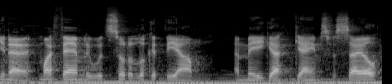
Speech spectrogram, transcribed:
you know, my family would sort of look at the um, Amiga games for sale.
